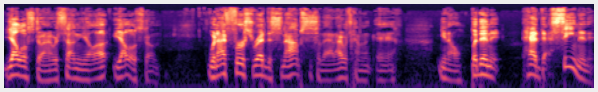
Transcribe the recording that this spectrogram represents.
Yellowstone. I was telling you Yellowstone. When I first read the synopsis of that, I was kind of like, eh, you know. But then it had that scene in it,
